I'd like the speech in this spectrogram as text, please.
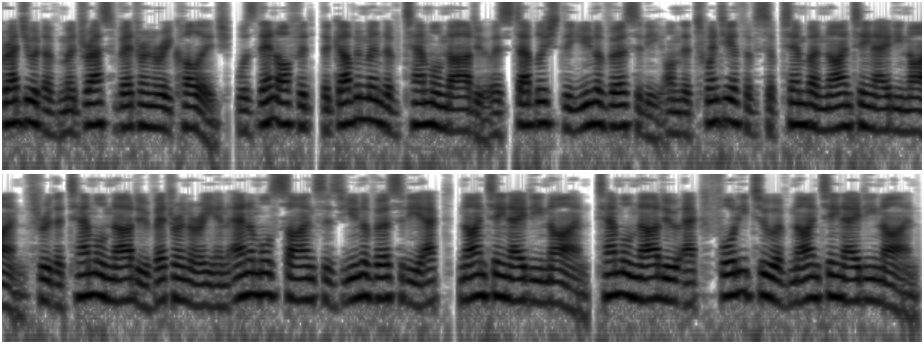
Graduate of Madras Veterinary College, was then offered. The government of Tamil Nadu established the university on the 20th of September 1989 through the Tamil Nadu Veterinary and Animal Sciences University Act 1989, Tamil Nadu Act 42 of 1989.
